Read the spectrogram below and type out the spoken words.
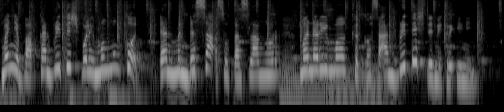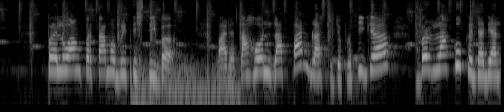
menyebabkan British boleh mengungkut dan mendesak Sultan Selangor menerima kekuasaan British di negeri ini. Peluang pertama British tiba. Pada tahun 1873, berlaku kejadian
